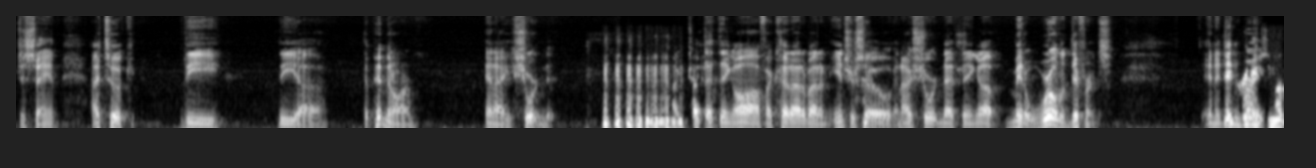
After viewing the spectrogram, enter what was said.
just saying. I took the, the, uh, the pitman arm, and I shortened it. I cut that thing off. I cut out about an inch or so, and I shortened that thing up. Made a world of difference and it didn't it break. Some,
